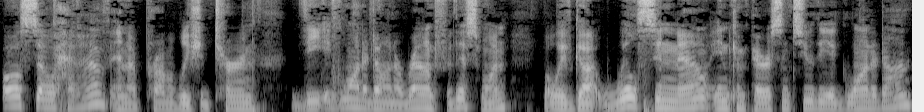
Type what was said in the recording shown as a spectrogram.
also have, and I probably should turn the Iguanodon around for this one, but we've got Wilson now in comparison to the Iguanodon,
